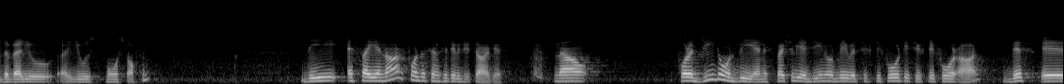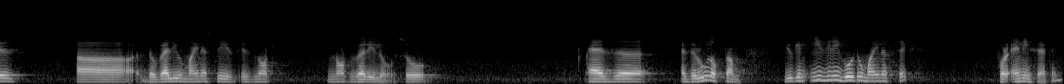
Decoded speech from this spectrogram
the value uh, used most often. The SINR for the sensitivity target. Now for a G node B and especially a G node B with 64T 64R this is uh, the value minus 3 is, is not not very low. So as a, as a rule of thumb you can easily go to minus 6 for any setting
